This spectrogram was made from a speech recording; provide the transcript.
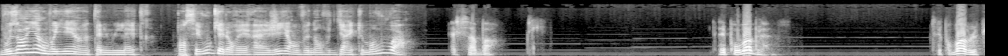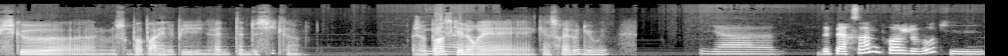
vous auriez envoyé un tel lettre. Pensez-vous qu'elle aurait réagi en venant directement vous voir? Elle s'abat. C'est probable. C'est probable, puisque euh, nous ne sommes pas parlé depuis une vingtaine de cycles. Je pense qu'elle aurait qu'elle serait venue, oui. Il y a des personnes proches de vous qui,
